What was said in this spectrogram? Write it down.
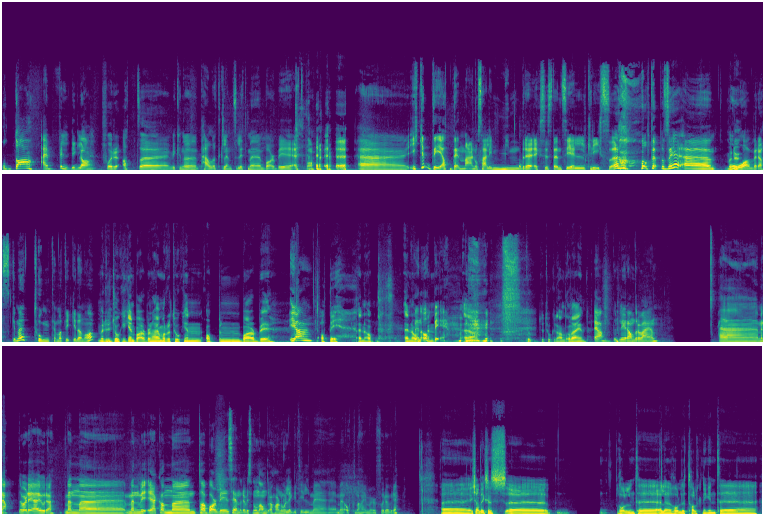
Og da er jeg veldig glad for at uh, vi kunne Palette klense litt med Barbie etterpå. uh, ikke det at den er noe særlig mindre eksistensiell krise, holdt jeg på å si. Uh, du- Overraskende tung tematikk i den òg. Men du tok ikke en Barbenheimer, du tok en Oppen Barbie. Ja, Oppi. En opp... En opp en oppi. ja. du, du tok den andre veien. Ja, det blir andre veien. Uh, men ja, det var det jeg gjorde. Men, uh, men vi, jeg kan uh, ta Barbie senere hvis noen andre har noe å legge til med, med Oppenheimer for øvrig. Eh, ikke sant, jeg syns eh, rollen til Eller rolletolkningen til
